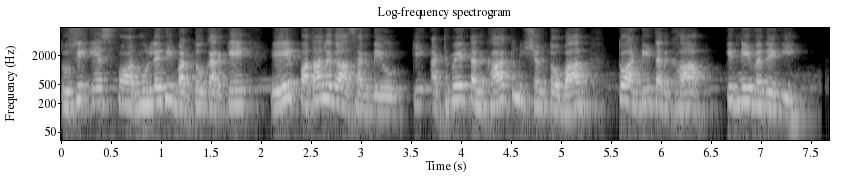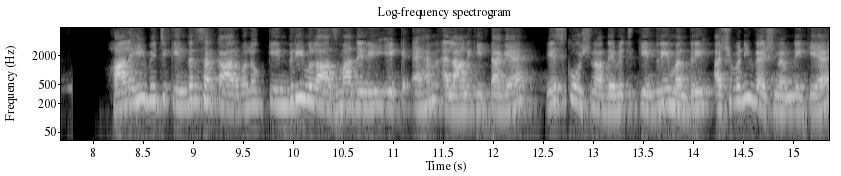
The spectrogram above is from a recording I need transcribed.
ਤੁਸੀਂ ਇਸ ਫਾਰਮੂਲੇ ਦੀ ਵਰਤੋਂ ਕਰਕੇ ਇਹ ਪਤਾ ਲਗਾ ਸਕਦੇ ਹੋ ਕਿ 8ਵੇਂ ਤਨਖਾਹ ਕਮਿਸ਼ਨ ਤੋਂ ਬਾਅਦ ਤੁਹਾਡੀ ਤਨਖਾਹ ਕਿੰਨੀ ਵਧੇਗੀ। ਹਾਲ ਹੀ ਵਿੱਚ ਕੇਂਦਰ ਸਰਕਾਰ ਵੱਲੋਂ ਕੇਂਦਰੀ ਮੁਲਾਜ਼ਮਾਂ ਦੇ ਲਈ ਇੱਕ ਅਹਿਮ ਐਲਾਨ ਕੀਤਾ ਗਿਆ ਹੈ। ਇਸ ਘੋਸ਼ਣਾ ਦੇ ਵਿੱਚ ਕੇਂਦਰੀ ਮੰਤਰੀ ਅਸ਼ਵਨੀ ਵੈਸ਼ਨਵ ਨੇ ਕਿਹਾ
